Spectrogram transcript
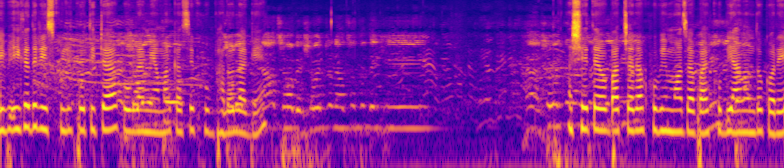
এই স্কুলের প্রতিটা প্রোগ্রামই আমার কাছে খুব ভালো লাগে। সেটাও বাচ্চারা খুবই মজা পায়, খুবই আনন্দ করে।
